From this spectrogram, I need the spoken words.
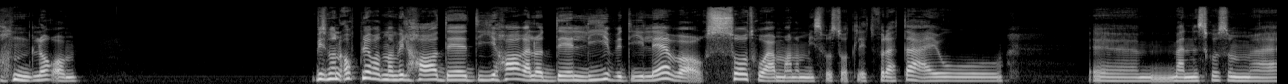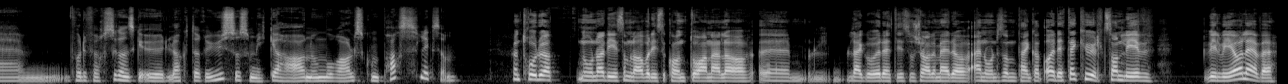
handler om Hvis man opplever at man vil ha det de har, eller det livet de lever, så tror jeg man har misforstått litt, for dette er jo eh, mennesker som er for det første ganske ødelagt av rus, og som ikke har noe moralsk kompass, liksom. Men tror du at noen av de som lager disse kontoene, eller eh, legger ut dette i sosiale medier, er noen som tenker at 'å, dette er kult, sånn liv vil vi òg leve'?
